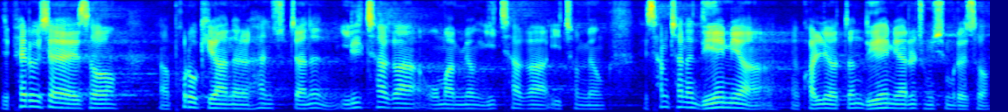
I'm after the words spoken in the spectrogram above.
이제 페르시아에서 어, 포로 귀환을 한 숫자는 1차가 5만 명, 2차가 2천 명, 3차는 느헤미야 관리였던 느헤미야를 중심으로 해서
